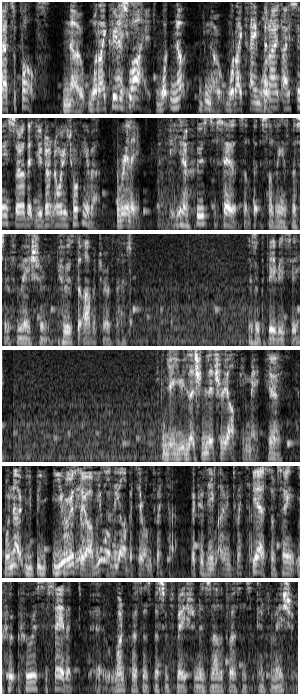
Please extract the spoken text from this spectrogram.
That's a false. No, what I claimed, You just lied. What? No, no. What I claimed was Then I, I say, sir, that you don't know what you're talking about. really. You know, who's to say that something, something is misinformation? Who is the arbiter of that? Is it the BBC? You, you literally, literally asking me. Yes. Well, no. You, you, you are is the You arbiter? are the arbiter on Twitter because you own Twitter. Yes, I'm saying, who, who is to say that uh, one person's misinformation is another person's information?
